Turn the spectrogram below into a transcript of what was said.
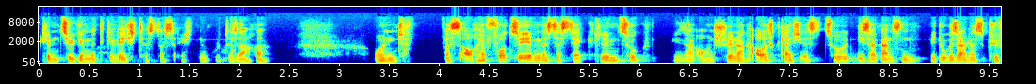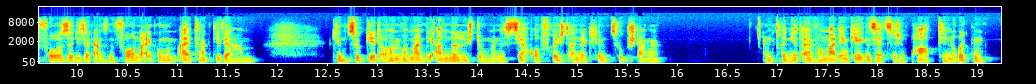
Klimmzüge mit Gewicht, ist das echt eine gute Sache. Und was auch hervorzuheben ist, dass der Klimmzug, wie gesagt, auch ein schöner Ausgleich ist zu dieser ganzen, wie du gesagt hast, Kyphose, dieser ganzen Vorneigung im Alltag, die wir haben. Klimmzug geht auch einfach mal in die andere Richtung. Man ist sehr aufrecht an der Klimmzugstange und trainiert einfach mal den gegensätzlichen Part, den Rücken.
